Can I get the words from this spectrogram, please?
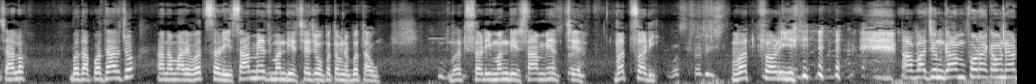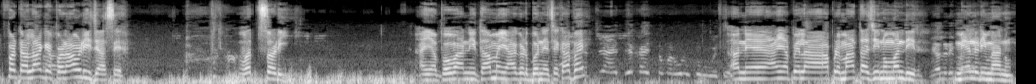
ચાલો બધા પધારજો અને અમારે વત્સળી સામે જ મંદિર છે. જો તમને બતાવું. વત્સળી મંદિર સામે જ છે. વત્સળી. વસ્તડી વત્સળી. આ બાજુ ગામ થોડાક અમને અટપટા લાગે પણ આવડી જશે. વત્સળી. અહીંયા ભવાની ધામ આગળ બને છે. કા ભાઈ? અને અહીંયા પેલા આપણે માતાજીનું મંદિર મેલડીમાં. મેલડીમાનું.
